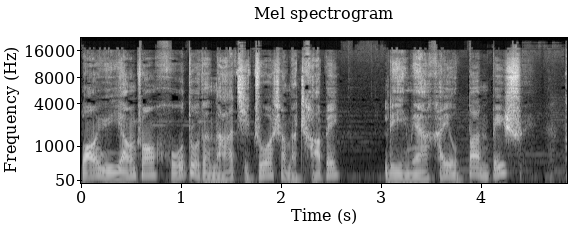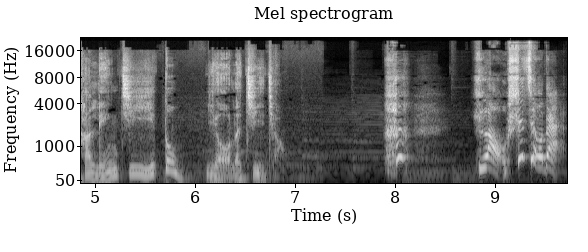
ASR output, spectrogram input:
王宇佯装糊涂的拿起桌上的茶杯，里面还有半杯水，他灵机一动，有了计较。哼，老实交代，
